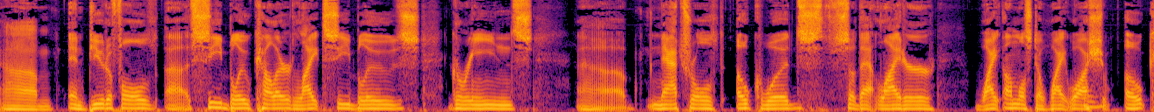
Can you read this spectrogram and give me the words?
Um, and beautiful uh, sea blue color, light sea blues, greens, uh, natural oak woods, so that lighter white, almost a whitewash oak.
